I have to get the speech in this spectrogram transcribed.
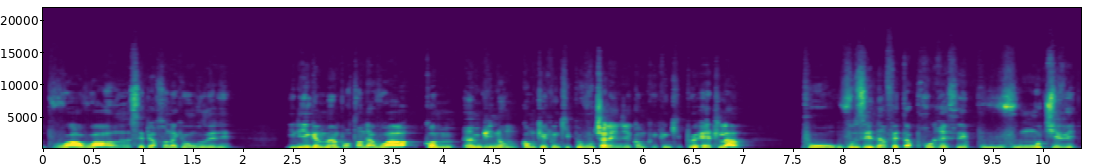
pouvoir avoir euh, ces personnes-là qui vont vous aider. Il est également important d'avoir comme un binôme, comme quelqu'un qui peut vous challenger, comme quelqu'un qui peut être là pour vous aider à progresser, pour vous motiver.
